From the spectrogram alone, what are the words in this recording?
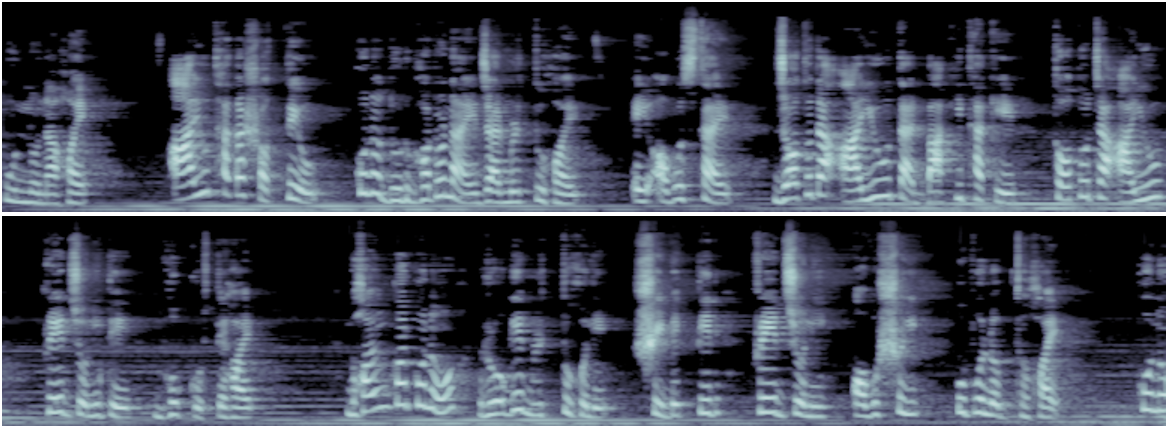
পূর্ণ না হয়। আয়ু থাকা সত্ত্বেও কোনো দুর্ঘটনায় যার মৃত্যু হয়, এই অবস্থায় যতটা আয়ু তার বাকি থাকে, ততটা আয়ু প্রেতজনিতে ভোগ করতে হয়। ভয়ঙ্কর কোনো রোগে মৃত্যু হলে সে ব্যক্তির প্রেতজনি অবশ্যই উপলব্ধ হয়। কোনো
